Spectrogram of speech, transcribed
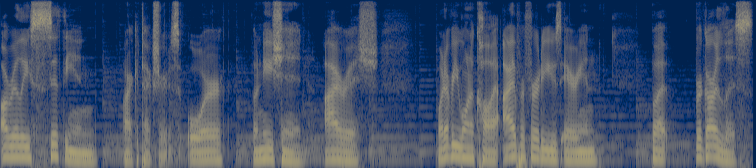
are really Scythian architectures or Phoenician, Irish, whatever you want to call it. I prefer to use Aryan, but regardless,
